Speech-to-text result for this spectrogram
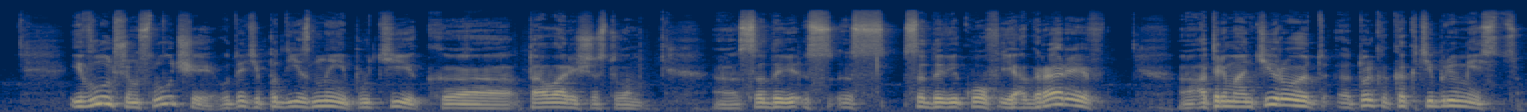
И в лучшем случае вот эти подъездные пути к э, товариществам э, садовиков и аграриев – отремонтируют только к октябрю месяцу.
